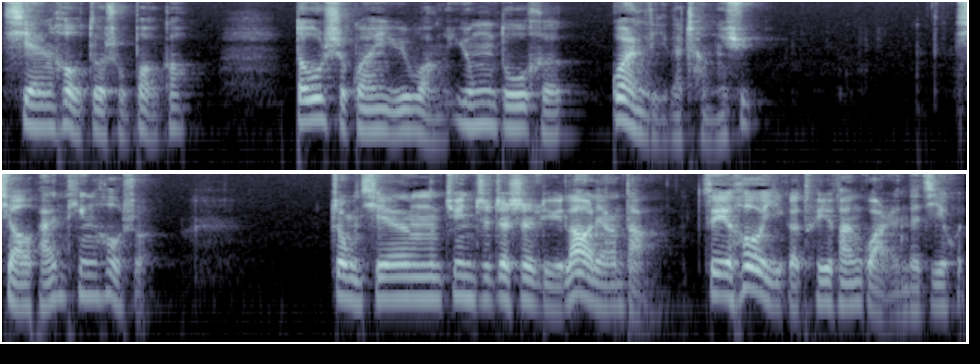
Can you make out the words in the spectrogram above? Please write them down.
先后作出报告，都是关于往雍都和冠礼的程序。小盘听后说：“众卿均知这是吕嫪两党最后一个推翻寡人的机会，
